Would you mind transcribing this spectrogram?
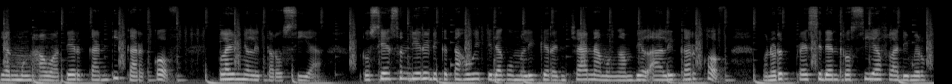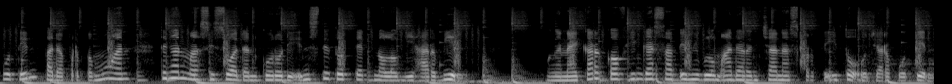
yang mengkhawatirkan di Kharkov, klaim militer Rusia. Rusia sendiri diketahui tidak memiliki rencana mengambil alih Kharkov, menurut Presiden Rusia Vladimir Putin pada pertemuan dengan mahasiswa dan guru di Institut Teknologi Harbin. Mengenai Kharkov hingga saat ini belum ada rencana seperti itu, ujar Putin.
